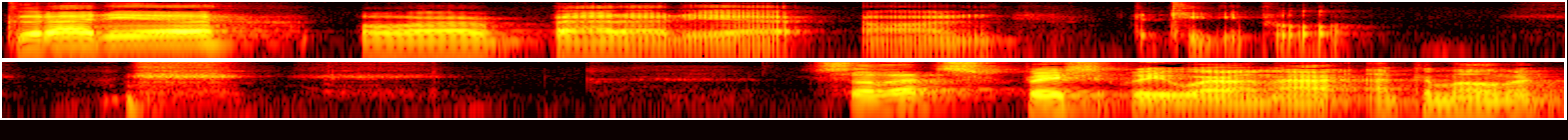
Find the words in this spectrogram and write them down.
Good idea or bad idea on the kiddie pool? so that's basically where I'm at at the moment.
